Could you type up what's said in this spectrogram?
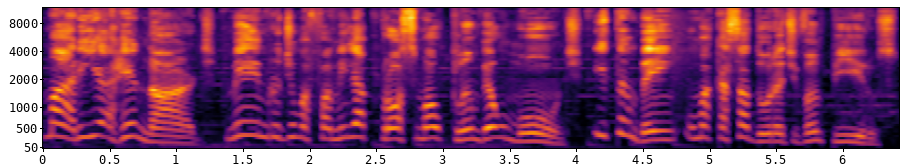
Maria Renard, membro de uma família próxima ao clã Belmont e também uma caçadora de vampiros.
